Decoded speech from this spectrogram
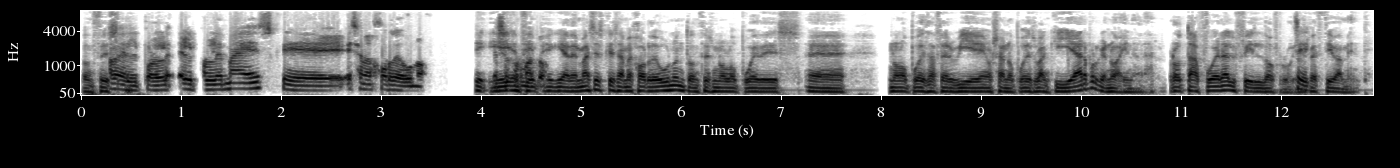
Entonces, el, problema es que es a mejor de uno. Sí, y, además es que sea mejor de uno, entonces no lo puedes eh, no lo puedes hacer bien, o sea, no puedes banquillar porque no hay nada. Rota fuera el Field of Ruin, efectivamente.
